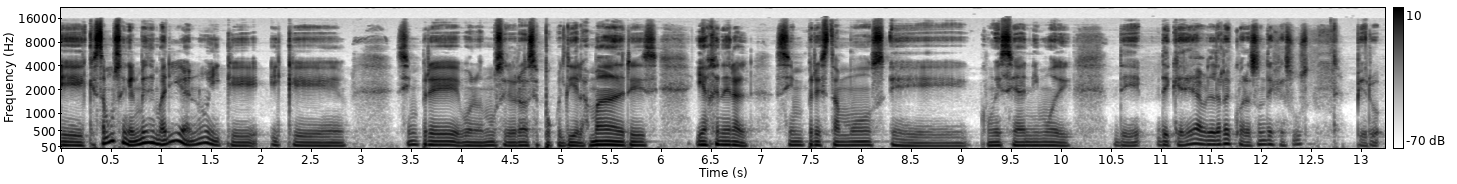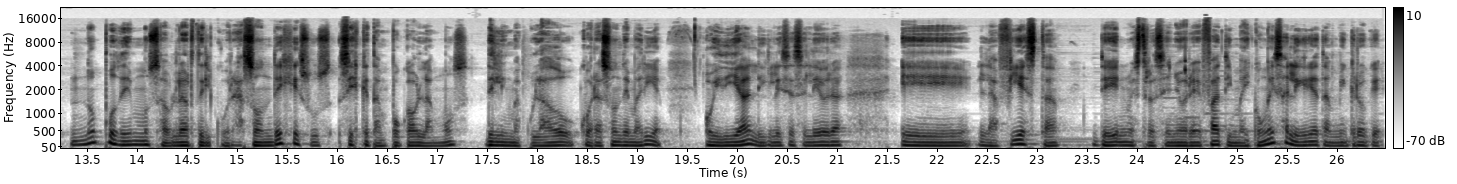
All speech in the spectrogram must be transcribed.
eh, que estamos en el mes de María, ¿no? Y que, y que siempre, bueno, hemos celebrado hace poco el Día de las Madres y en general siempre estamos eh, con ese ánimo de, de, querer hablar del corazón de Jesús, pero no podemos hablar del corazón de Jesús si es que tampoco hablamos del Inmaculado Corazón de María. Hoy día la iglesia celebra eh, la fiesta de Nuestra Señora de Fátima. Y con esa alegría también creo que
